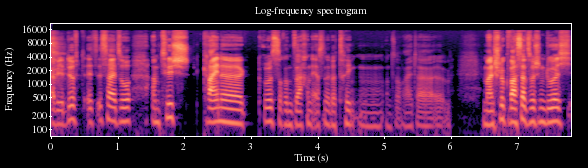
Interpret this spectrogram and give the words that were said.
Aber ihr dürft, es ist halt so, am Tisch keine größeren Sachen essen oder trinken und so weiter. Mal ein Schluck Wasser zwischendurch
